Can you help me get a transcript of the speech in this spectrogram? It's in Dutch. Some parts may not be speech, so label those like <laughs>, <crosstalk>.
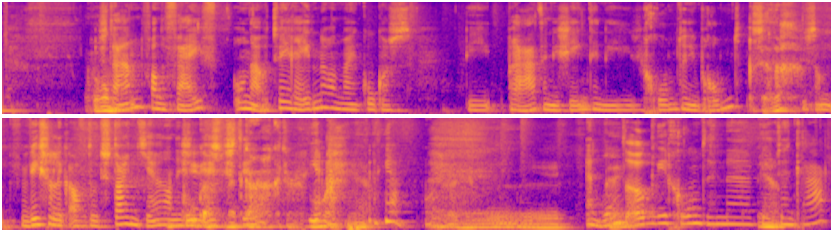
Waarom? staan van de vijf. Om nou twee redenen. Want mijn koelkast die praat en die zingt en die gromt en die bromt. Gezellig. Dus dan wissel ik af en toe het standje. Dan is hij Koelkast even met stil. karakter. Ja. Ja. <laughs> Ja. En hond ook, die gromt en piept Ja. en kraakt.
